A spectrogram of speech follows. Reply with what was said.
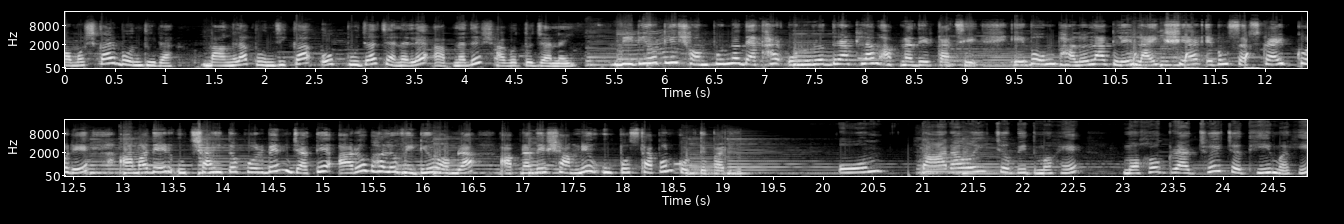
নমস্কার বন্ধুরা, বাংলা পঞ্জিকা ও পূজা চ্যানেলে আপনাদের স্বাগত জানাই। ভিডিওটি সম্পূর্ণ দেখার অনুরোধ রাখলাম আপনাদের কাছে এবং ভালো লাগলে লাইক, শেয়ার এবং সাবস্ক্রাইব করে আমাদের উৎসাহিত করবেন যাতে আরও ভালো ভিডিও আমরা আপনাদের সামনে উপস্থাপন করতে পারি। ওম তারাই চ বিদ্মহে, মহগ্রাহ্যই চ ধীমহি,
